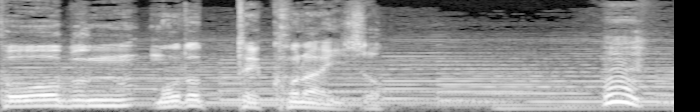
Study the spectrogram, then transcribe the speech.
当分戻ってこないぞ。うん。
